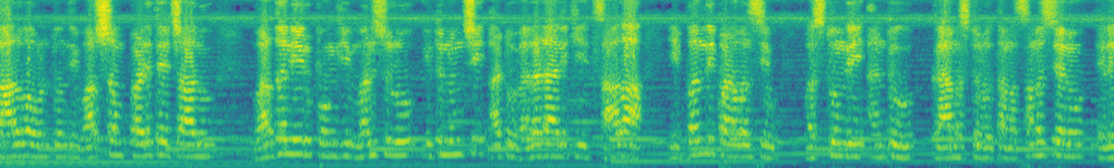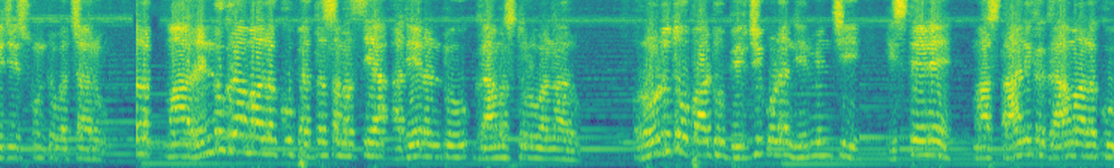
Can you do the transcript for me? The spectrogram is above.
కాలువ ఉంటుంది. వర్షం పడితే చాలు. వరద నీరు పొంగి మనుషులు ఇటు నుంచి అటు వెళ్ళడానికి చాలా ఇబ్బంది పడవలసి వస్తుంది అంటూ గ్రామస్తులు తమ సమస్యను తెలియజేసుకుంటూ వచ్చారు. మా రెండు గ్రామాలకు పెద్ద సమస్య అదేనంటూ గ్రామస్తులు అన్నారు. రోడ్డుతో పాటు బ్రిడ్జి కూడా నిర్మించి ఇస్తేనే మా స్థానిక గ్రామాలకు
